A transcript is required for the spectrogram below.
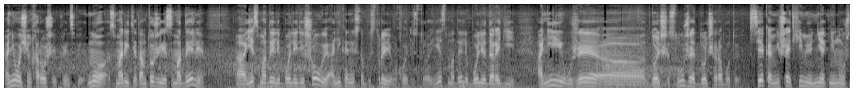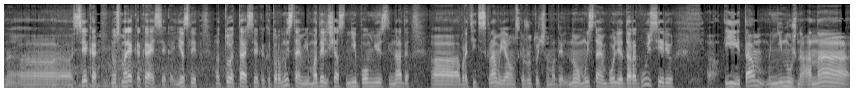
Они очень хорошие, в принципе. Но, смотрите, там тоже есть модели, а, есть модели более дешевые, они, конечно, быстрее выходят из строя. Есть модели более дорогие, они уже э, дольше служат, дольше работают. Сека мешать химию нет, не нужно. Э, сека, но смотря какая сека. Если то, та сека, которую мы ставим, и модель сейчас не помню, если надо, э, обратитесь к нам, я вам скажу точно модель. Но мы ставим более дорогую серию, э, и там не нужно. Она,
